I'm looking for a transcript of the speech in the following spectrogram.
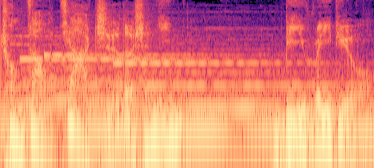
创造价值的声音，B Radio。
